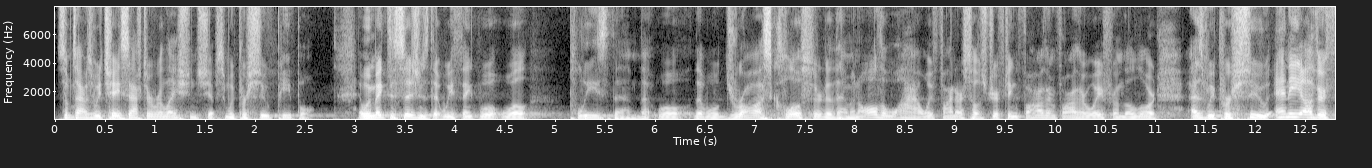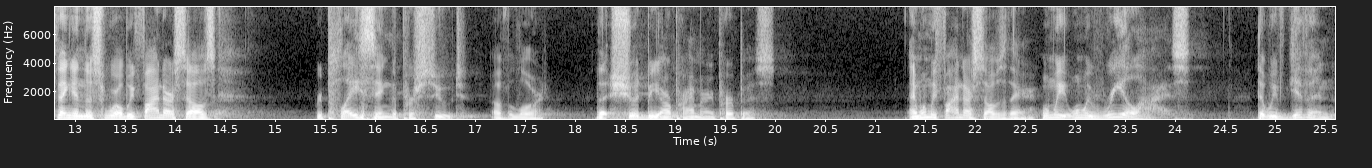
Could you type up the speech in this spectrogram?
Sometimes we chase after relationships and we pursue people and we make decisions that we think will, will please them, that will, that will draw us closer to them. And all the while, we find ourselves drifting farther and farther away from the Lord. As we pursue any other thing in this world, we find ourselves replacing the pursuit of the Lord that should be our primary purpose. And when we find ourselves there, when we, when we realize that we've given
